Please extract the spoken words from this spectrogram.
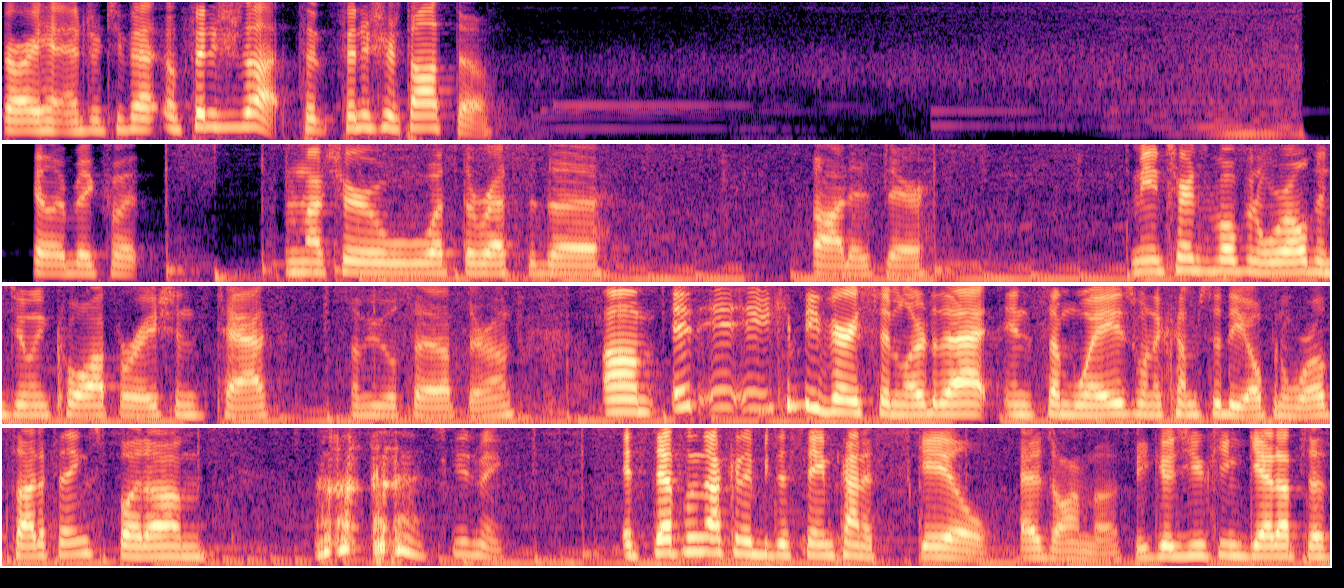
Sorry, I hit enter too fast. Oh, finish your thought. finish your thought, though. Killer Bigfoot. I'm not sure what the rest of the thought is there. I mean, in terms of open world and doing cool operations tasks, some people set up their own. Um, it, it, it can be very similar to that in some ways when it comes to the open world side of things, but um, excuse me it's definitely not going to be the same kind of scale as Arma because you can get up to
